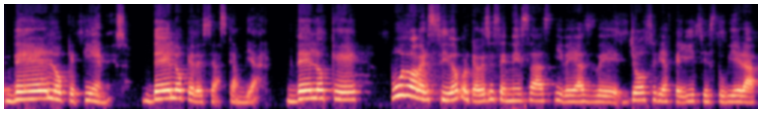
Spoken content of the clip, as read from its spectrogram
de lo que tienes, de lo que deseas cambiar, de lo que pudo haber sido, porque a veces en esas ideas de yo sería feliz si estuviera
